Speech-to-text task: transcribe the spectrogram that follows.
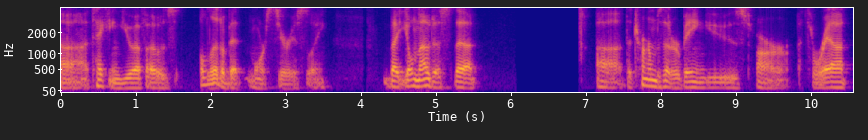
uh, taking UFOs a little bit more seriously. But you'll notice that uh, the terms that are being used are threat,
